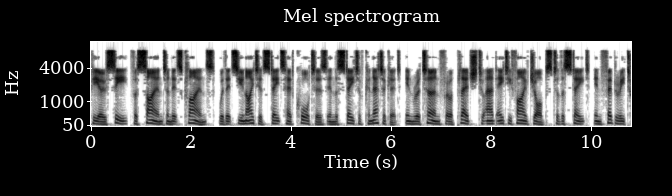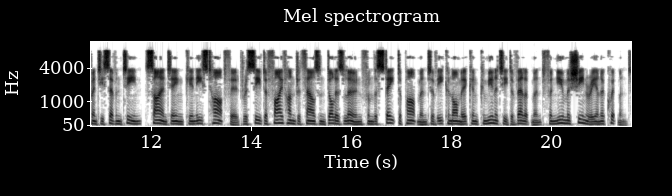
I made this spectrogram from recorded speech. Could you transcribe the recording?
(POC) for Cyient and its clients, with its United States headquarters in the state of Connecticut, in return for a pledge to add 85 jobs to the state. In February 2017, Cyient Inc. in East Hartford received a $500,000 loan from the State Department of Economic and Community Development for new machinery and equipment.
